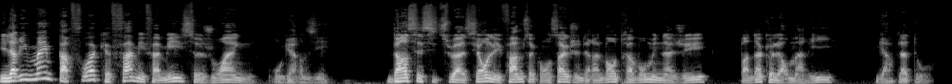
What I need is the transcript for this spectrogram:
Il arrive même parfois que femmes et familles se joignent aux gardiens. Dans ces situations, les femmes se consacrent généralement aux travaux ménagers pendant que leur mari garde la tour.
